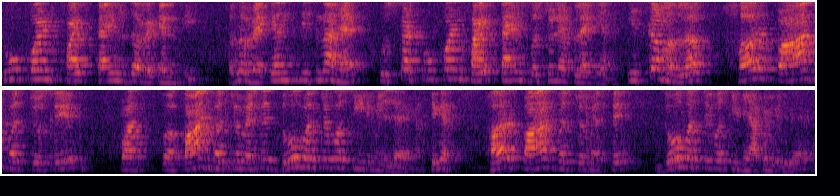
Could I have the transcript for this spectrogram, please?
2.5 टाइम्स द वैकेंसी मतलब वैकेंसी जितना है, उसका 2.5 टाइम्स बच्चों ने अप्लाई किया। इसका मतलब हर पाँच बच्चों से पाँच बच्चों में से दो बच्चों को सीट मिल जाएगा, ठीक है? हर पाँच बच्चों में से दो बच्चों को सीट यहाँ पे मिल जाएगा।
